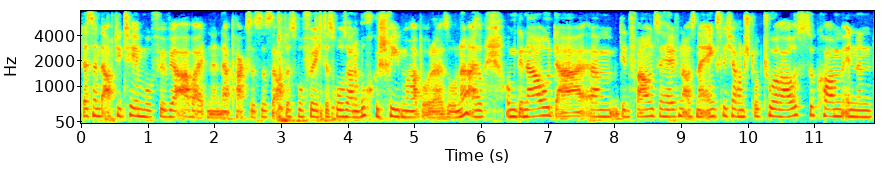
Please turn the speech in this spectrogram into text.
das sind auch die Themen, wofür wir arbeiten in der Praxis. Das ist auch das, wofür ich das rosane Buch geschrieben habe oder so. Ne? Also um genau da ähm, den Frauen zu helfen, aus einer ängstlicheren Struktur rauszukommen in ein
